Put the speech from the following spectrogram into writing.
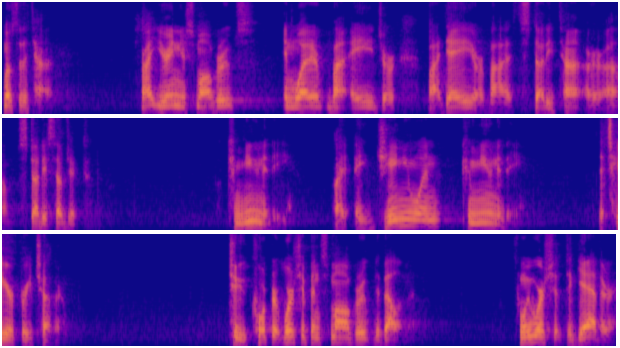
most of the time, right? You're in your small groups, in whatever by age or by day or by study time or um, study subject. Community, a, a genuine community that's here for each other. Two, corporate worship and small group development. So when we worship together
